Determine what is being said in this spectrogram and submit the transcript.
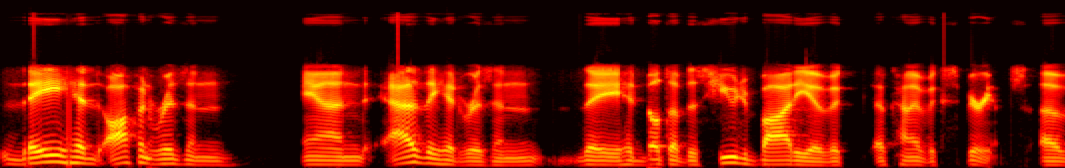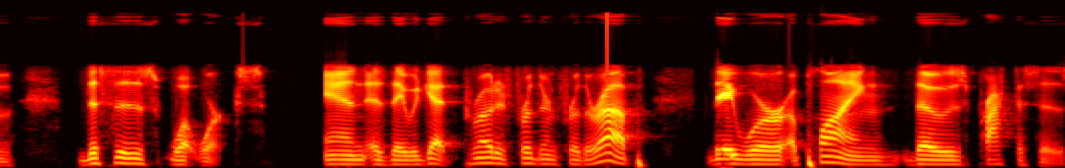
they had often risen, and as they had risen, they had built up this huge body of a, a kind of experience of this is what works. And as they would get promoted further and further up, they were applying those practices.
